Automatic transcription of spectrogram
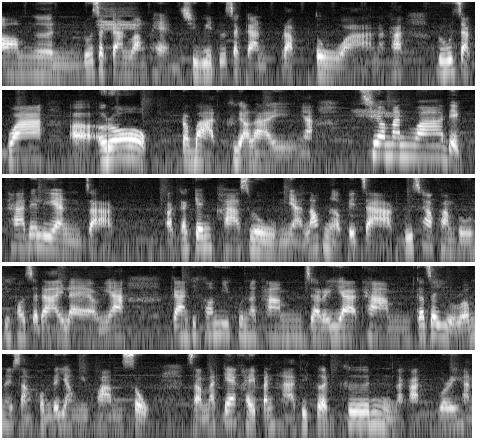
ออมเงิน รู้จักการวางแผนชีวิต รู้จักการปรับตัวนะคะรู้จักว่าเอ่อโรคระบาดคืออะไรเนี่ยเชื่อมั่นว่าเด็กถ้าได้เรียนจาก กาเก้นคลาสรูมเนี่ยนอกเหนือไปจากวิชาความรู้ที่เขาจะได้แล้วเนี่ยการที่เขามีคุณธรรม จริยธรรม ก็จะอยู่ร่วมในสังคมได้อย่างมีความสุข สามารถแก้ไขปัญหาที่เกิดขึ้นนะคะบริหาร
